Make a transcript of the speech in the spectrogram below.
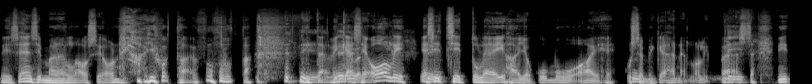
niin se ensimmäinen lause on ihan jotain muuta, niin, mitä, mikä se oli, ja niin. sitten siitä tulee ihan joku muu aihe kuin se, mm. mikä hänellä oli päässä. Niin, niin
